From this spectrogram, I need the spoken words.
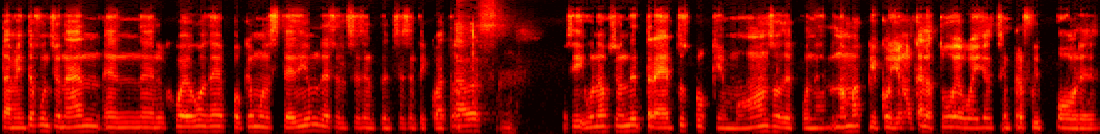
también te funcionaba en, en el juego de Pokémon Stadium desde el 60 el 64. Estabas- Sí, una opción de traer tus Pokémon o de poner, no yo nunca lo tuve, güey, yo siempre fui pobre,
